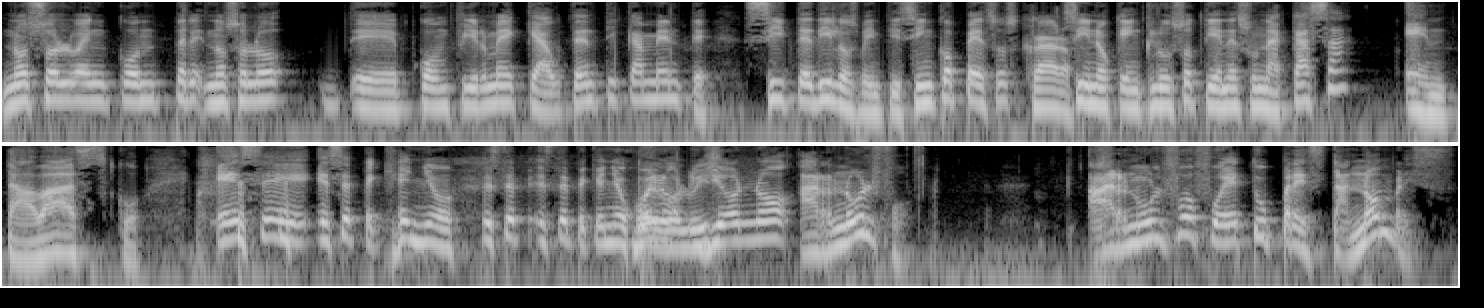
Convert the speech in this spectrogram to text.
no solo encontré no solo eh, confirmé que auténticamente sí te di los 25 pesos sino que incluso tienes una casa en Tabasco. Ese ese pequeño este este pequeño juego Luis. yo no Arnulfo. Arnulfo fue tu prestanombres.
